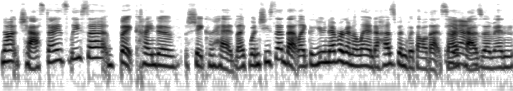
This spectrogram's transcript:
not chastise Lisa, but kind of shake her head. Like when she said that, like, you're never going to land a husband with all that Yeah. sarcasm. And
